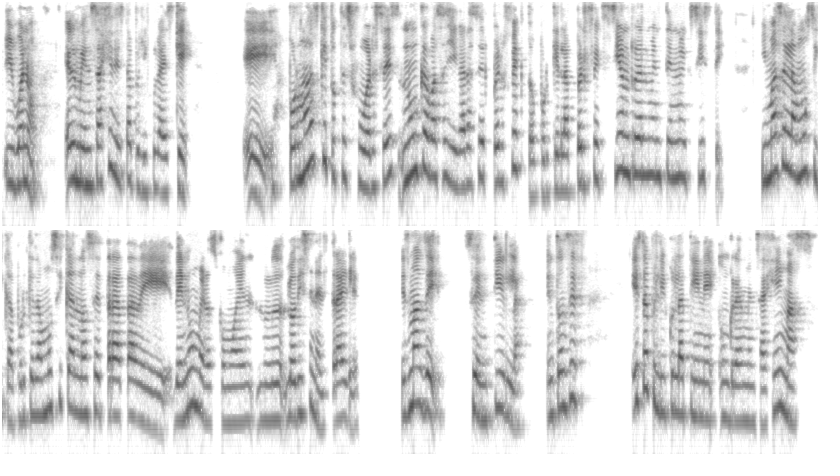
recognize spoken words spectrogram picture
Y bueno, el mensaje de esta película es que eh, por más que tú te esfuerces, nunca vas a llegar a ser perfecto, porque la perfección realmente no existe. Y más en la música, porque la música no se trata de, de números, como él lo, lo dice en el tráiler, es más de sentirla. Entonces, esta película tiene un gran mensaje y más.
